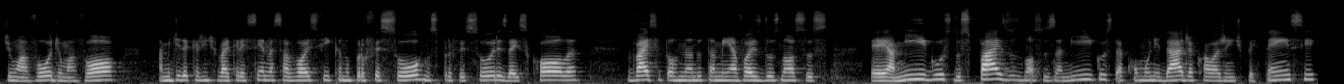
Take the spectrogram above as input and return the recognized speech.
de um avô, de uma avó. À medida que a gente vai crescendo, essa voz fica no professor, nos professores da escola, vai se tornando também a voz dos nossos é, amigos, dos pais dos nossos amigos, da comunidade a qual a gente pertence.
